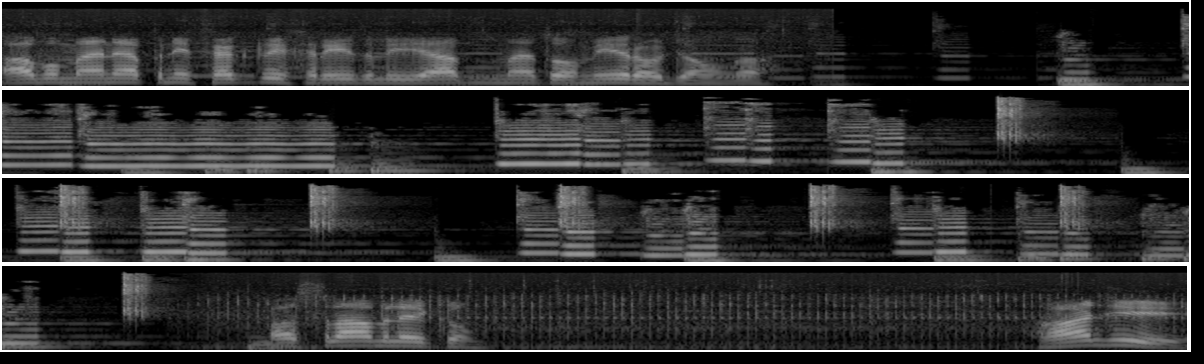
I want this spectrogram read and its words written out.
अब मैंने अपनी फैक्ट्री ख़रीद ली, अब मैं तो अमीर हो जाऊँगा। अस्सलाम वालेकुम। हाँ जी।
